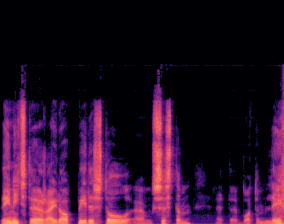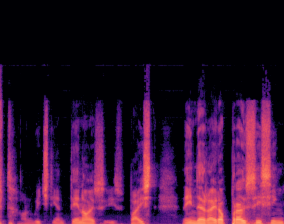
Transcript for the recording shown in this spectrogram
Then it's the radar pedestal um, system at the bottom left on which the antenna is, is based. Then the radar processing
